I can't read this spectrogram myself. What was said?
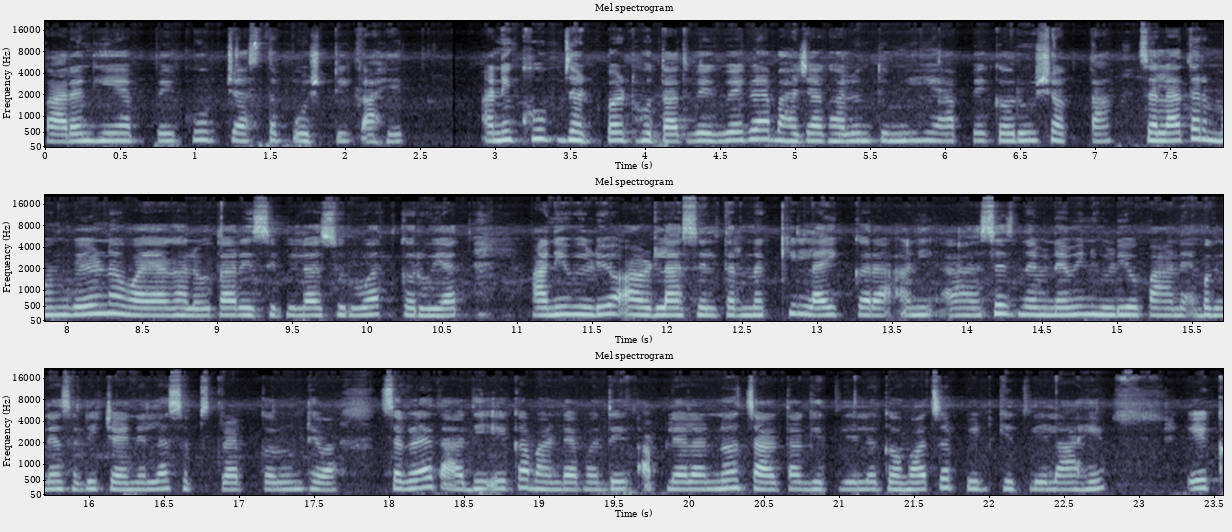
कारण हे आप्पे खूप जास्त पौष्टिक आहेत. आणि खूप झटपट होतात. वेगवेगळ्या भाज्या घालून तुम्ही हे आपे करू शकता. चला तर मग वेळ न वाया घालवता रेसिपीला सुरुवात करूयात. आणि व्हिडिओ आवडला असेल तर नक्की लाईक करा आणि असेच नवीन नवीन व्हिडिओ पाहण्या बघण्यासाठी चॅनलला सबस्क्राईब करून ठेवा. सगळ्यात आधी एका भांड्यामध्ये आपल्याला न चाळता घेतलेलं गव्हाचं पीठ घेतलेलं आहे. एक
